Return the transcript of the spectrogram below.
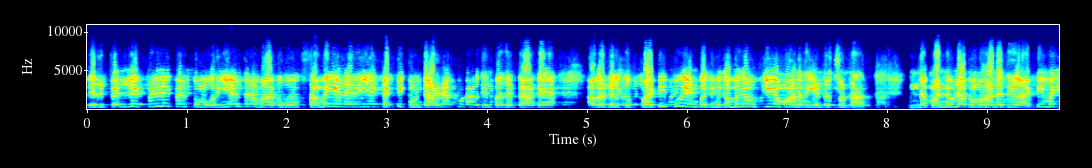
வெறு பிள்ளை பிள்ளை பெருக்கும் ஒரு இயந்திரமாகவும் சமையலறையை கட்டிக்கொண்டு அழக்கூடாது என்பதற்காக அவர்களுக்கு படிப்பு என்பது மிக மிக முக்கியமானது என்று சொன்னார். இந்த மண்ணுலகமானது அடிமை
